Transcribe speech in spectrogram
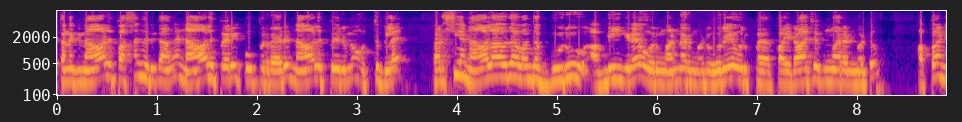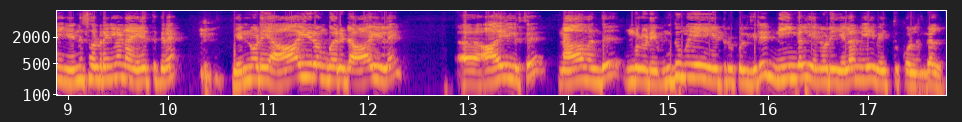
தனக்கு நாலு பசங்க இருக்காங்க. நாலு பேரை கூப்பிடுறாரு. நாலு பேருமே ஒத்துக்கல. கடைசியா நாலாவதா வந்த குரு அப்படிங்கிற ஒரு மன்னர் மட்டும் ஒரே ஒரு ப- பை- ராஜகுமாரன் மட்டும் அப்பா நீங்க என்ன சொல்றீங்களோ நான் ஏத்துக்கிறேன். என்னுடைய ஆயிரம் வருட ஆயுளை ஆயுளுக்கு நான் வந்து உங்களுடைய முதுமையை ஏற்றுக்கொள்கிறேன். நீங்கள் என்னுடைய இளமையை வைத்துக் கொள்ளுங்கள்.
